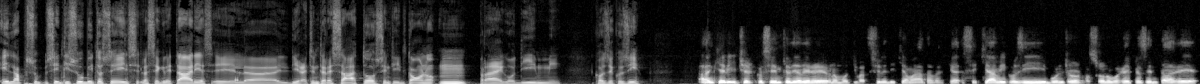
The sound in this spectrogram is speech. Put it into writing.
e la, su, senti subito se il, la segretaria, se il, il, diretto interessato, senti il tono, mm, prego, dimmi, cose così. Anche lì cerco sempre di avere una motivazione di chiamata, perché se chiami così, buongiorno, solo vorrei presentare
